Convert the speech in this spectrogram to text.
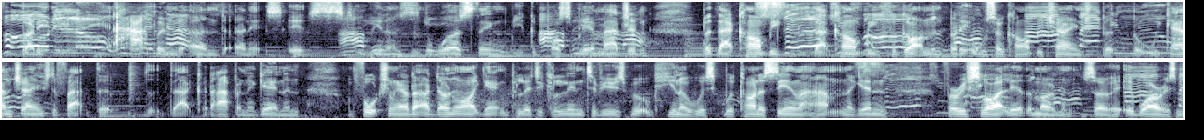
but it, it, happened, and and it's it's you know the worst thing you could possibly imagine. But that can't be that can't be forgotten. But it also can't be changed. But but we can change the fact that that, that could happen again. And unfortunately, I don't, I don't like getting political interviews, but you know we're we're kind of seeing that happen again, very slightly at the moment. So it, it worries me.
